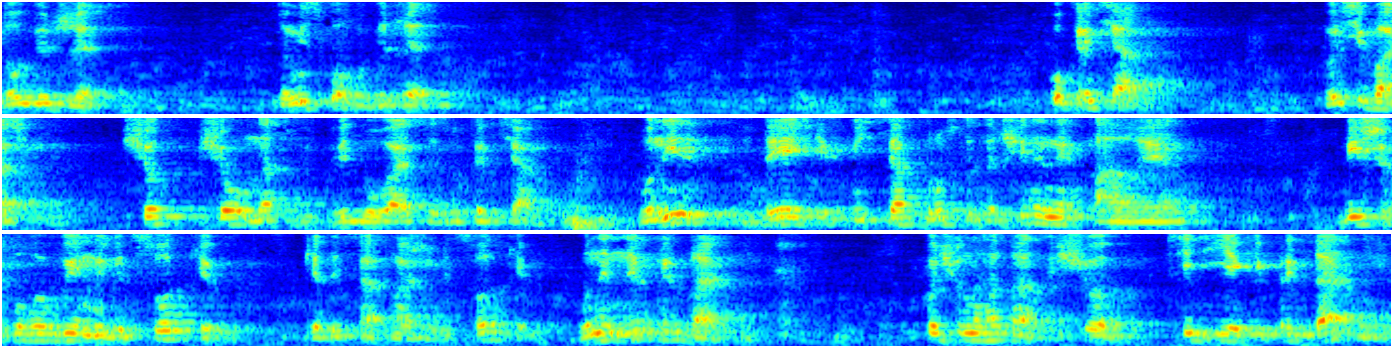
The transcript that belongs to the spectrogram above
до бюджету, до міського бюджету. Укриття. Ви всі бачили, що, що у нас відбувається з укриттями. Вони в деяких місцях просто зачинені, але більше половини відсотків, 50 майже відсотків, вони не придатні. Хочу нагадати, що всі ті, які придатні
